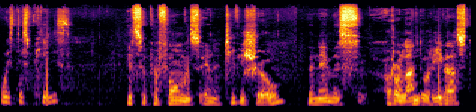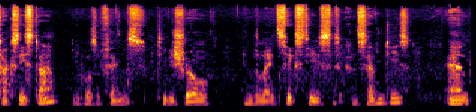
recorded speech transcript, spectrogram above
with this piece. It's a performance in a TV show. The name is Rolando Rivas Taxista. It was a famous TV show in the late 60s and 70s. And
